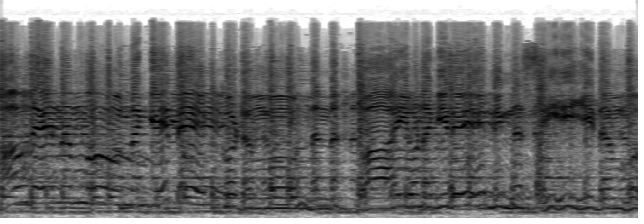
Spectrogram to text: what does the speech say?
ಹೌದೇ ನಮ್ಮೋ ನಂಗೆ ಕೊಡಮ್ಮೋ ನನ್ನ ಬಾಯೊಣಗಿದೆ ನಿನ್ನ ಸೀಡಮ್ಮೋ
